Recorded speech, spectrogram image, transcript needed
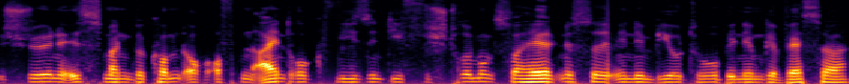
Schöne ist, man bekommt auch oft einen Eindruck, wie sind die Strömungsverhältnisse in dem Biotop, in dem Gewässer,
